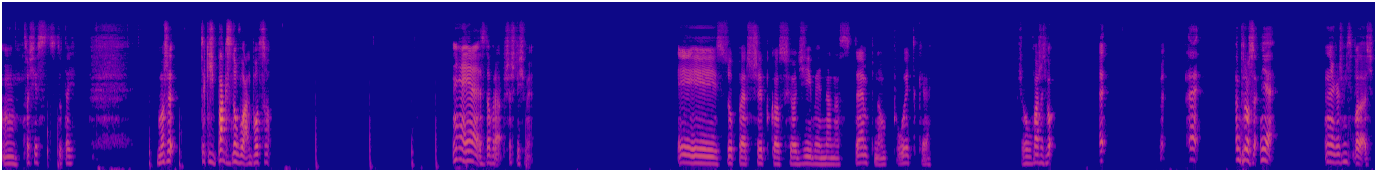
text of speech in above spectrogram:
Mm, coś jest tutaj. Może jakiś bug znowu, albo co? Nie, jest, dobra, przeszliśmy. I super szybko schodzimy na następną płytkę. Trzeba uważać, bo... E, e, e, proszę, nie. Nie mi spadać.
